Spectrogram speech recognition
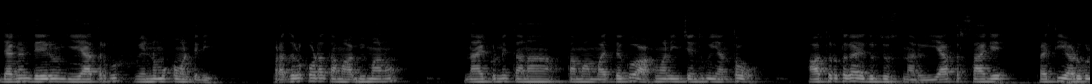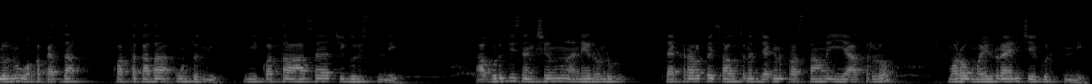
జగన్ ధైర్యం ఈ యాత్రకు వెన్నుముక వంటిది. ప్రజలు కూడా తమ అభిమానం నాయకుడిని తన తమ మధ్యకు ఆహ్వానించేందుకు ఎంతో ఆతృతగా ఎదురుచూస్తున్నారు. ఈ యాత్ర సాగే ప్రతి అడుగులోనూ ఒక పెద్ద కొత్త కథ ఉంటుంది. ఈ కొత్త ఆశ చిగురిస్తుంది. అభివృద్ధి సంక్షేమం అనే రెండు చక్రాలపై సాగుతున్న జగన్ ప్రస్తావన ఈ యాత్రలో మరో మైలురాయిని చేకూరుస్తుంది.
